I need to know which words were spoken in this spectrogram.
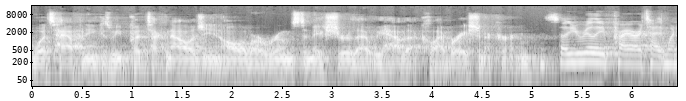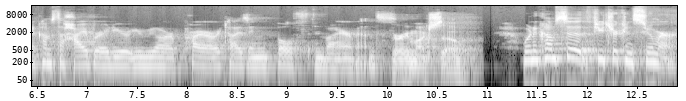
of what's happening because we put technology in all of our rooms to make sure that we have that collaboration occurring. So you really prioritize when it comes to hybrid. You're, you are prioritizing both environments. Very much so. When it comes to future consumer,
